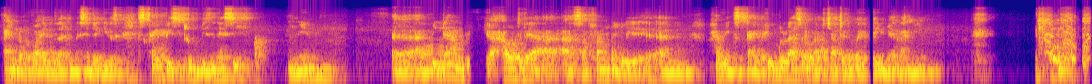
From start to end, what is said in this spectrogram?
kind of vibe that Messenger gives. Skype is too businessy. I mean, uh, I'd be damned if you're out there as a family um, having Skype. You could as well have chatted by email. I mean,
